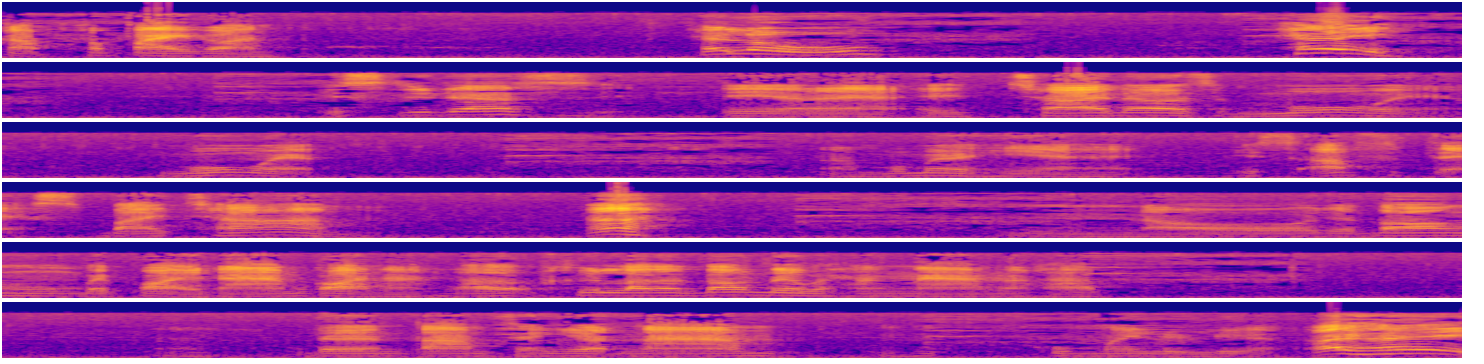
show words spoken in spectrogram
กลับเข้าไปก่อน Hello Hey Is that a child's movement movement uh, movement here is after by time อะเราจะต้องไปปล่อยน้ำก่อนนะแล้วคือเราจะต้องเดินไปทางน้ำนะครับ เดินตามเสียงหยดน้ำกูไม่รู้เรื่องเฮ้ยเฮ้ย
